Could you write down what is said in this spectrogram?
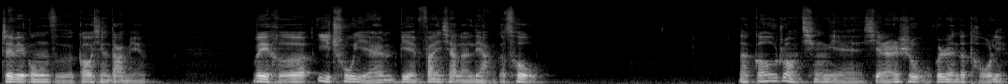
这位公子高姓大名？”为何一出言便犯下了两个错误？那高壮青年显然是五个人的头领，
